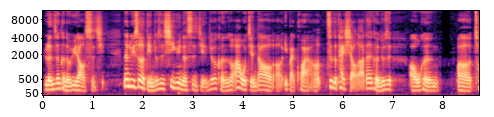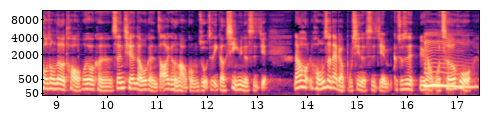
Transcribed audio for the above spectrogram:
人生可能遇到的事情。那绿色的点就是幸运的事件，就是可能说啊，我捡到呃一百块啊，这个太小了啊，但是可能就是哦，我可能呃抽中乐透，或者我可能升迁了，我可能找到一个很好的工作，就是一个幸运的事件。然后红色代表不幸的事件，可就是比如像我车祸、嗯、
